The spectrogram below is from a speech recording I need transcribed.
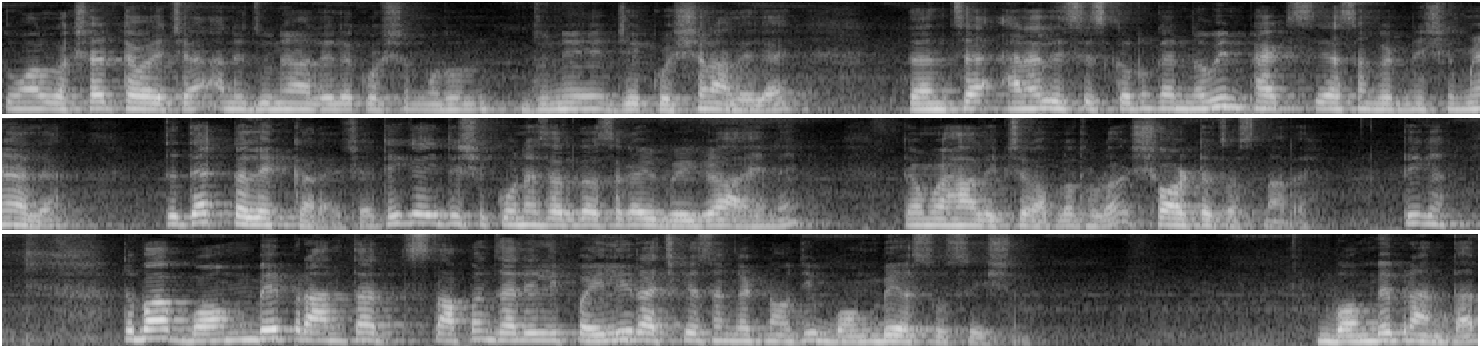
तुम्हाला लक्षात ठेवायचे आहे. आणि जुने आलेल्या क्वेश्चनमधून जुने जे क्वेश्चन आलेले आहे त्यांचं ॲनालिसिस करून काही नवीन फॅक्ट्स या संघटनेशी मिळाल्या तर त्या कलेक्ट करायच्या. ठीक आहे इथे शिकवण्यासारखं असं काही वेगळं आहे नाही. त्यामुळे हा लेक्चर आपला थोडा शॉर्टच असणार आहे. ठीक आहे? तर बा बॉम्बे प्रांतात स्थापन झालेली पहिली राजकीय संघटना होती बॉम्बे असोसिएशन. बॉम्बे प्रांतात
